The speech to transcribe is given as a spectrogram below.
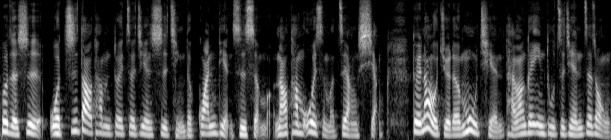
或者是我知道他们对这件事情的观点是什么，然后他们为什么这样想。对，那我觉得目前台湾跟印度之间这种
